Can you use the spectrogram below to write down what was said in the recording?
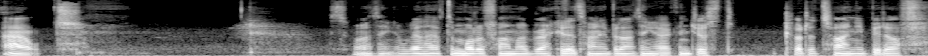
out. So I think I'm going to have to modify my bracket a tiny bit. But I think I can just cut a tiny bit off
